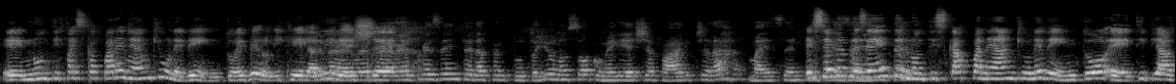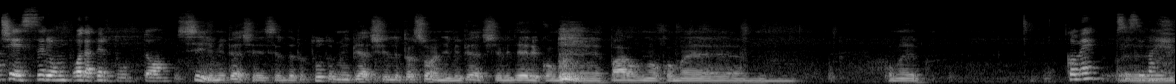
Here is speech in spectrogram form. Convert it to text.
eh, non ti fai scappare neanche un evento, è vero Michela? Lui È è riesce... È presente dappertutto. Io non so come riesce a farcela, ma è sempre È sempre presente, non ti scappa neanche un evento e ti piace essere un po' dappertutto. Sì, mi piace essere dappertutto, mi piace le persone, mi piace vedere come parlano, come, come Come? Sì, sì, Eh. vai.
